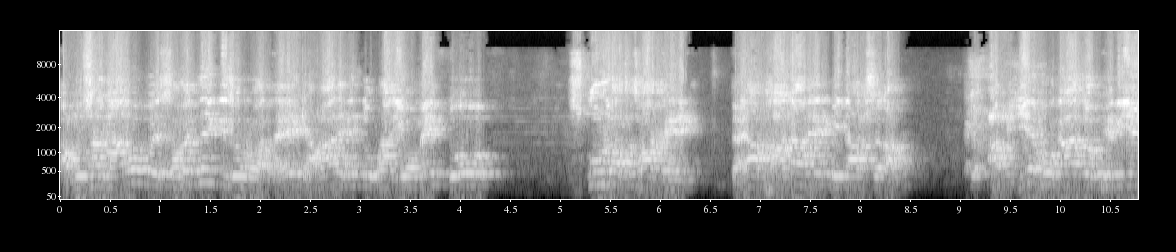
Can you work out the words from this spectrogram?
अब मुसलमानों को समझने की ज़रूरत है कि हमारे हिंदू भाइयों में दो स्कूल ऑफ़ थॉट है, दया भागा है मिताक्षरा तो अब ये होगा तो फिर ये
